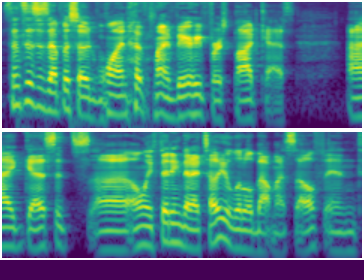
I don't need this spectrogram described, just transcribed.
Since this is episode one of my very first podcast, I guess it's uh, only fitting that I tell you a little about myself and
